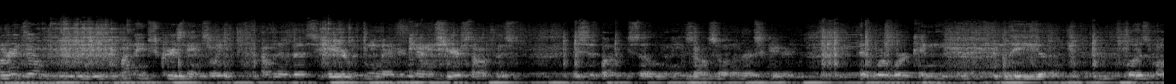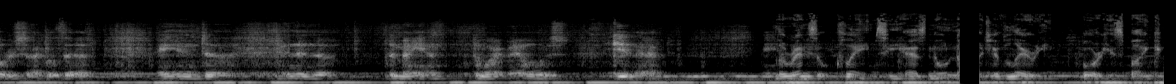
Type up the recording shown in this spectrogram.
Lorenzo, my name's Chris Hensley. I'm an investigator with New Madrid County Sheriff's Office. This is Bobby Sullivan. He's also an investigator. That we're working the uh, was motorcycle theft, and uh, and then the the man, the white man, was kidnapped. Lorenzo claims he has no knowledge of Larry or his bike.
